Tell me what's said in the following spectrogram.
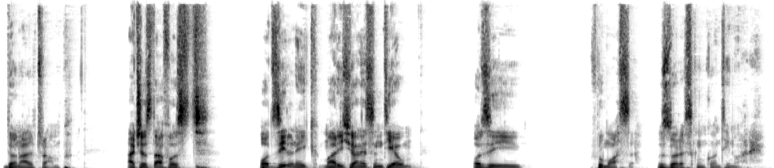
Donald Trump. Acesta a fost Pod Zilnic, Marisioane sunt eu, o zi frumoasă. Îți doresc în continuare.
